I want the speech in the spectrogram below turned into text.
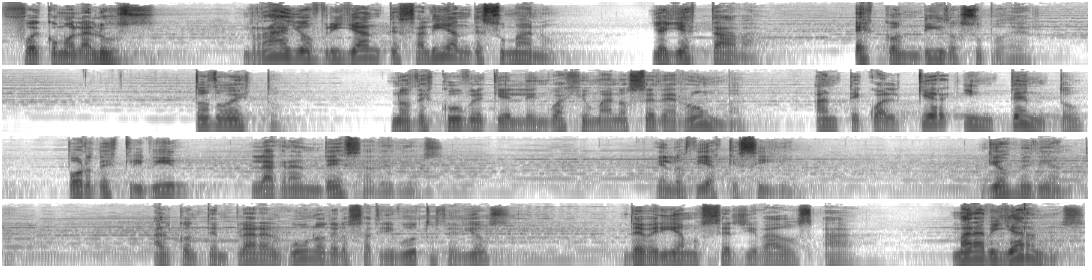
fue como la luz, rayos brillantes salían de su mano, y allí estaba, escondido su poder. Todo esto nos descubre que el lenguaje humano se derrumba ante cualquier intento por describir la grandeza de Dios. En los días que siguen, Dios mediante, al contemplar alguno de los atributos de Dios, deberíamos ser llevados a maravillarnos,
